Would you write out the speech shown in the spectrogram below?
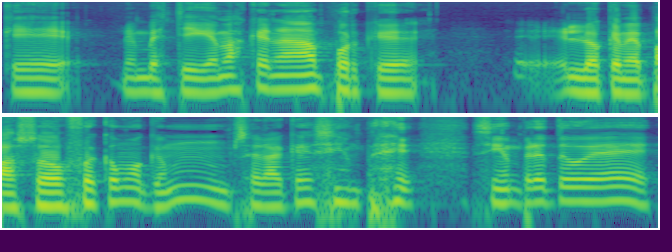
que lo investigué más que nada porque eh, lo que me pasó fue como que, mmm, ¿será que siempre, siempre tuve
